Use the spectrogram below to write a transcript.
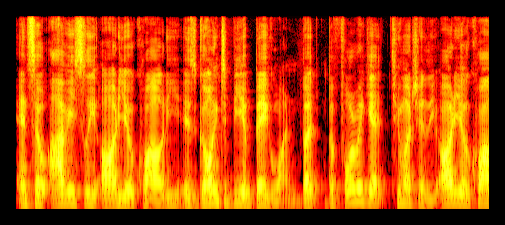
and so obviously audio quality is going to be a big one. But before we get too much into the audio quality,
